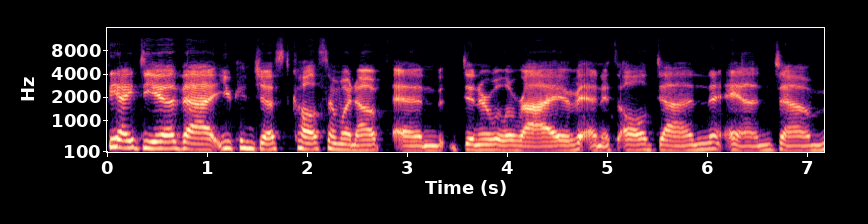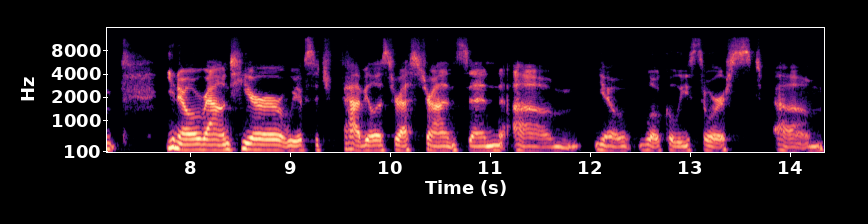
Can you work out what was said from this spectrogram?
the idea that you can just call someone up and dinner will arrive and it's all done. And, um, you know, around here, we have such fabulous restaurants and, um, you know, locally sourced. Um,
